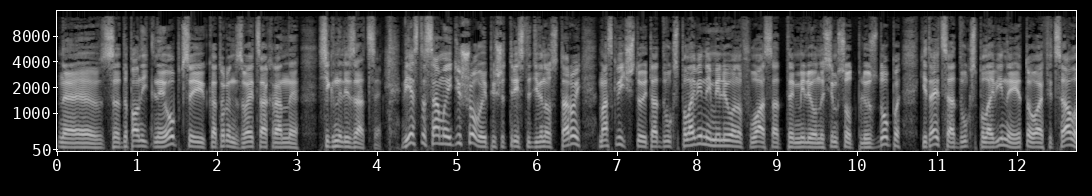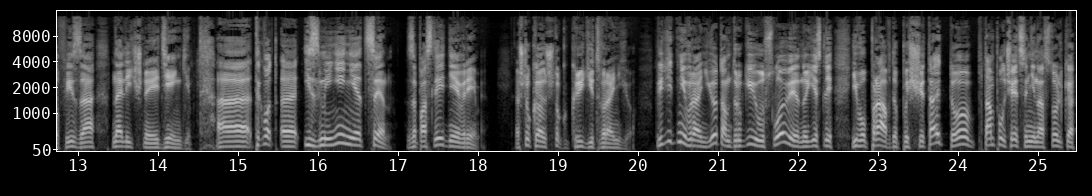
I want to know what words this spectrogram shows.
э, с дополнительной опцией, которая называется охранная сигнализация. Веста самая дешевая, пишет 392 Москвич стоит от двух с половиной миллионов, УАЗ от миллиона семьсот плюс допы, китайцы от двух с половиной, это у официалов и за наличные деньги. А, так вот, э, изменение цен за последнее время. Что, что кредит вранье? Кредит не вранье, там другие условия, но если его правда посчитать, то там получается не настолько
